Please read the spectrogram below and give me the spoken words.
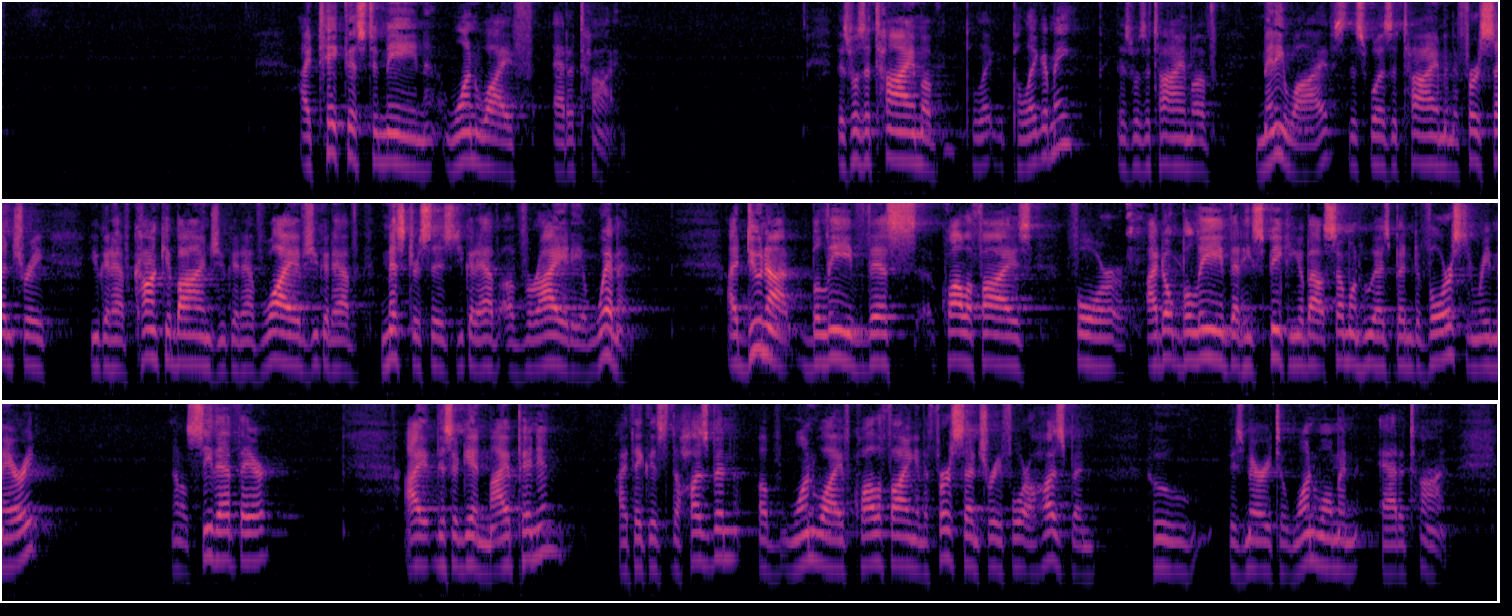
I take this to mean one wife at a time. This was a time of polygamy. This was a time of many wives. This was a time in the first century you could have concubines, you could have wives, you could have mistresses, you could have a variety of women. I do not believe this qualifies for, I don't believe that he's speaking about someone who has been divorced and remarried. I don't see that there. I, this again, my opinion. I think it's the husband of one wife qualifying in the first century for a husband who is married to one woman at a time.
